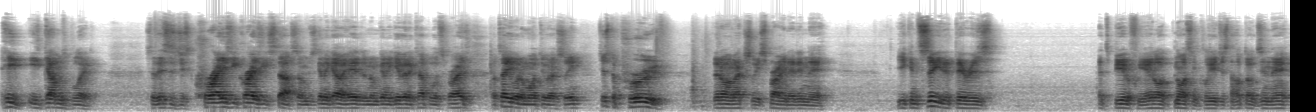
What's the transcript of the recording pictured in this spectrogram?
he, his gums bled. So this is just crazy, crazy stuff. So I'm just going to go ahead and I'm going to give it a couple of sprays. I'll tell you what I might do actually, just to prove that I'm actually spraying it in there. You can see that there is, it's beautiful, yeah, like nice and clear, just the hot dogs in there.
